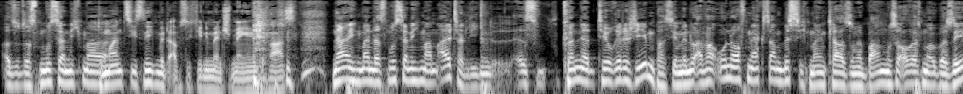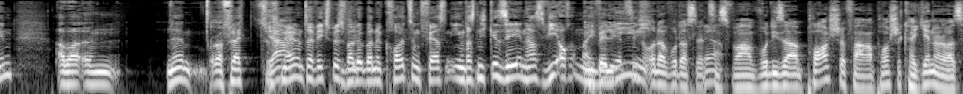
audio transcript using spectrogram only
Also das muss ja nicht mal. Du meinst, sie ist nicht mit Absicht in die Menschenmenge gerast. Nein, ich meine, das muss ja nicht mal am Alter liegen. Es können ja theoretisch jedem passieren, wenn du einfach unaufmerksam bist. Ich meine, klar, so eine Bahn musst du auch erstmal übersehen, aber ähm, ne, oder vielleicht zu Ja. schnell unterwegs bist, weil du über eine Kreuzung fährst und irgendwas nicht gesehen hast, wie auch immer. in Ich Berlin oder wo das letztens war, wo dieser Porsche-Fahrer, Porsche Cayenne oder was,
